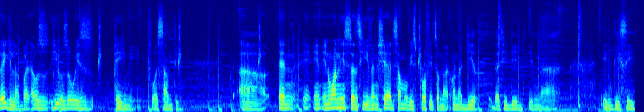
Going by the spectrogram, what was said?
regular, but I was he was always paying me for something. Uh, and in, in one instance, he even shared some of his profits on a, on a deal that he did in uh, in DC.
